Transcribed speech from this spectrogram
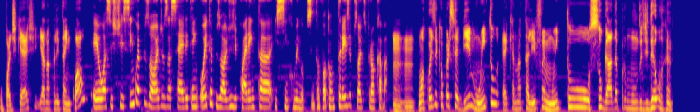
o podcast, e a Nathalie tá em qual? Eu assisti cinco episódios, a série tem oito episódios de 45 minutos, então faltam três episódios para eu acabar. Uhum. Uma coisa que eu percebi muito é que a Nathalie foi muito sugada pro mundo de The One.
